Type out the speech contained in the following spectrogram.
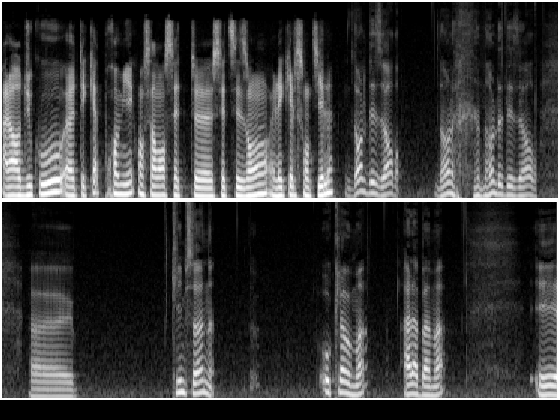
Alors du coup, euh, tes quatre premiers concernant cette, euh, cette saison, lesquels sont-ils? Dans le désordre. Dans le, dans le désordre. Clemson, Oklahoma, Alabama. Et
